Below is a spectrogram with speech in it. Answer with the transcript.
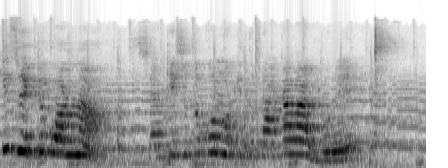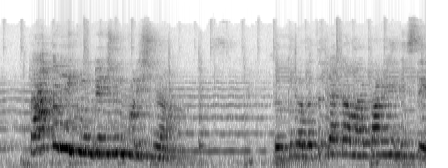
কিছু একটু কর না। স্যার কিছু তো করব কিন্তু টাকা লাগবো রে। টাকা নিয়ে কোনো টেনশন করিস না। তোর টাকা আমার পাঠিয়ে দিছে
